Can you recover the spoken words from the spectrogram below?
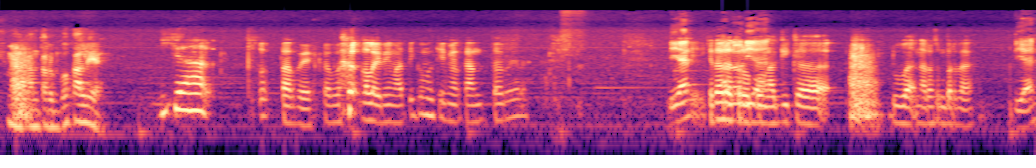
email kantor gue kali ya. Iya. Ntar deh, kalau kalau ini mati gue pakai email kantor ya. Dian Kita udah terhubung Dian. lagi ke dua narasumber lah. Dian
